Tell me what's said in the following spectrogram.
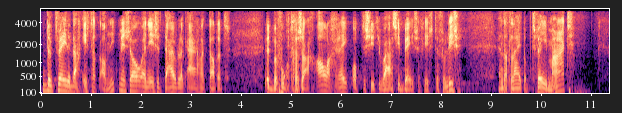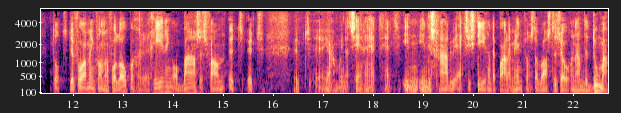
de tweede dag is dat al niet meer zo. En is het duidelijk eigenlijk dat het, het bevoegd gezag alle greep op de situatie bezig is te verliezen. En dat leidt op 2 maart tot de vorming van een voorlopige regering op basis van het, het, het eh, ja, moet je dat zeggen, het, het in, in de schaduw existerende parlement, want dat was de zogenaamde Duma,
